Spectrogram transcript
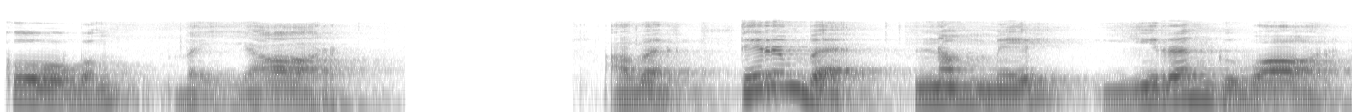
கோபம் வையார். அவர் திரும்ப நம்மேல் இறங்குவார்.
